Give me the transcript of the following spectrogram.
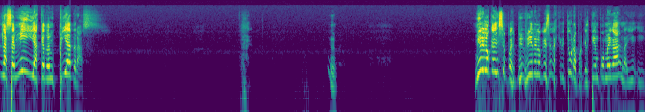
la semilla quedó en piedras. Mire lo que dice, pues, mire lo que dice la escritura, porque el tiempo me gana. Y,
